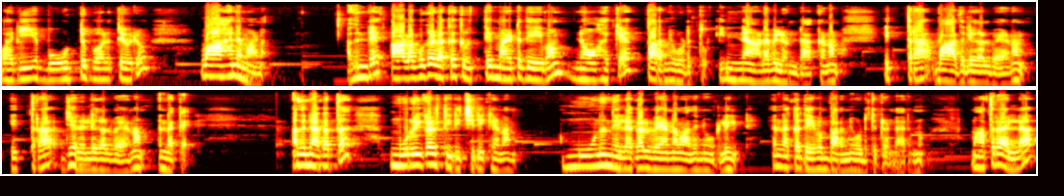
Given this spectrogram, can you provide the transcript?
വലിയ ബോട്ട് പോലത്തെ ഒരു വാഹനമാണ്. അതിന്റെ അളവുകളൊക്കെ കൃത്യമായിട്ട് ദൈവം നോഹയ്ക്ക് പറഞ്ഞു കൊടുത്തു. ഇന്ന അളവിലുണ്ടാക്കണം ഇത്ര വാതിലുകൾ വേണം. ഇത്ര ജനലുകൾ വേണം എന്നൊക്കെ. അതിനകത്ത് മുറികൾ തിരിച്ചിരിക്കണം. മൂന്ന് നിലകൾ വേണം അതിനുള്ളിൽ എന്നൊക്കെ ദൈവം പറഞ്ഞു കൊടുത്തിട്ടുണ്ടായിരുന്നു. മാത്രമല്ല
